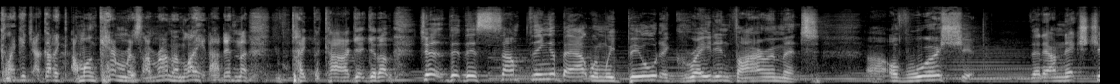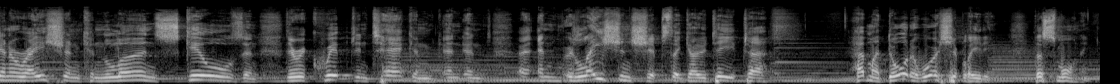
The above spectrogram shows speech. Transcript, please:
Can I get you? I gotta, I'm on cameras. I'm running late. I didn't know. You take the car, get, get up. Just, there's something about when we build a great environment uh, of worship that our next generation can learn skills and they're equipped in tech and, and, and, and relationships that go deep to have my daughter worship leading this morning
